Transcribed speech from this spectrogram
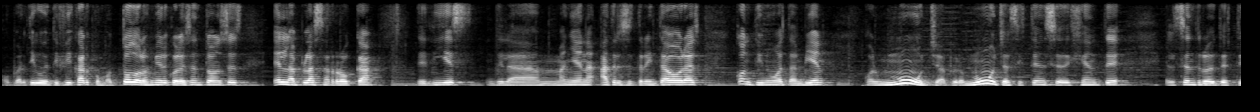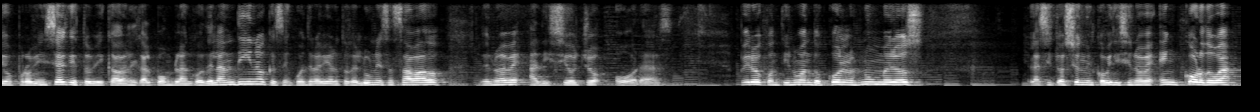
Operativo Identificar como todos los miércoles entonces en la Plaza Roca de 10 de la mañana a 13.30 horas. Continúa también con mucha, pero mucha asistencia de gente el Centro de Testigos Provincial, que está ubicado en el Galpón Blanco del Andino, que se encuentra abierto de lunes a sábado de 9 a 18 horas. Pero continuando con los números, la situación del COVID-19 en Córdoba,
